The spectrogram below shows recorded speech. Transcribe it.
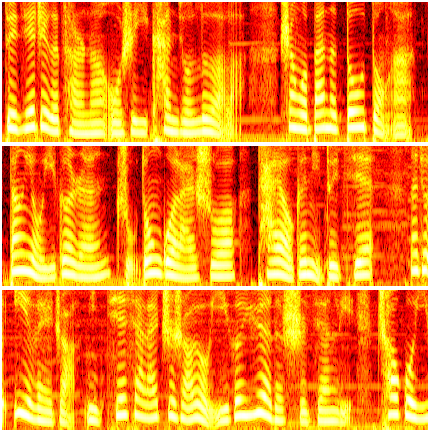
对接这个词儿呢，我是一看就乐了，上过班的都懂啊。当有一个人主动过来说他要跟你对接，那就意味着你接下来至少有一个月的时间里，超过一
